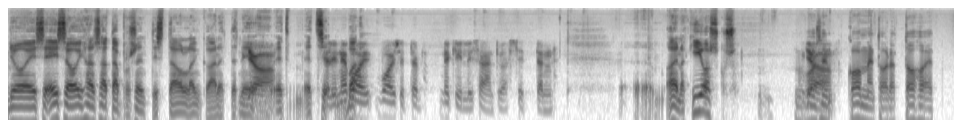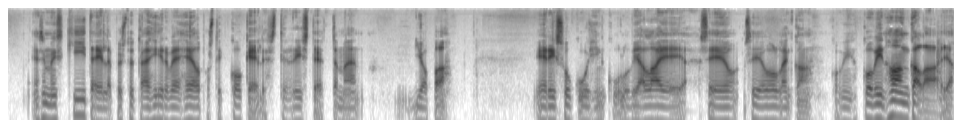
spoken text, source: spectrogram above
Joo, ei se, ei se ole ihan sataprosenttista ollenkaan. Että ne, Joo. Et, et se, Eli ne va- voi, voi sitten nekin lisääntyä sitten? Ainakin joskus. Mä voisin Joo. kommentoida tuohon, että esimerkiksi kiiteillä pystytään hirveän helposti kokeellisesti risteyttämään jopa eri sukuihin kuuluvia lajeja. Se ei ole, se ei ole ollenkaan kovin, kovin hankalaa ja,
